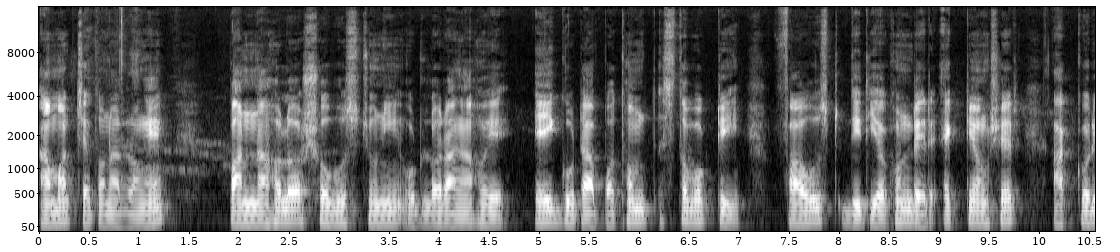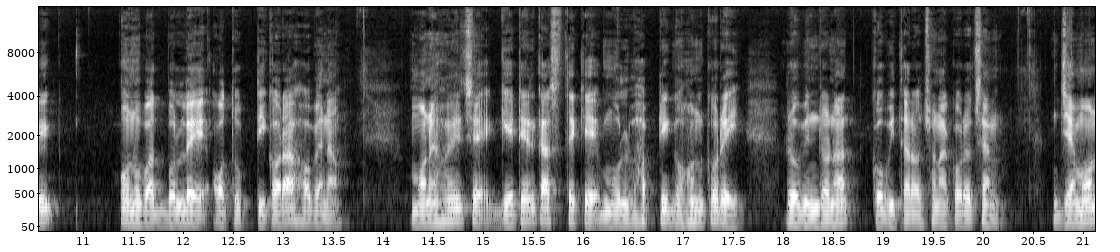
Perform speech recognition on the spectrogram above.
আমার চেতনার রঙে পান্না হলো সবুজ চুনি উঠল রাঙা হয়ে। এই গোটা প্রথম স্তবকটি ফাউস্ট দ্বিতীয় খণ্ডের একটি অংশের আক্ষরিক অনুবাদ বললে অতুক্তি করা হবে না। মনে হয়েছে গেটের কাছ থেকে মূল ভাবটি গ্রহণ করেই রবীন্দ্রনাথ কবিতা রচনা করেছেন। যেমন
